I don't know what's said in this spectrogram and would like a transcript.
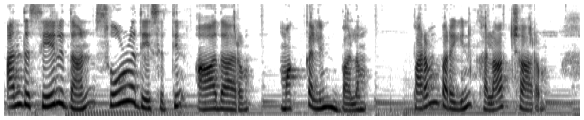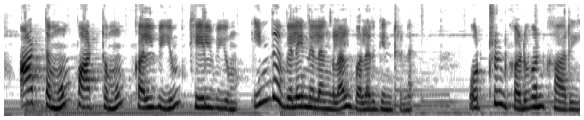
அந்த சேருதான் சோழ தேசத்தின் ஆதாரம் மக்களின் பலம் பரம்பரையின் கலாச்சாரம். ஆட்டமும் பாட்டமும் கல்வியும் கேள்வியும் இந்த விளைநிலங்களால் வளர்கின்றன. ஒற்றன் கடுவன்காரி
